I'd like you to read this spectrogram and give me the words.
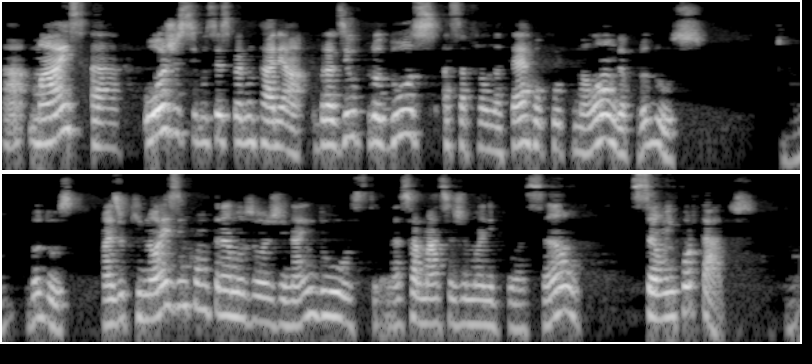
tá? mas ah, hoje, se vocês perguntarem, ah, o Brasil produz açafrão da terra ou cúrcuma longa? Produz produz. Mas o que nós encontramos hoje na indústria, nas farmácias de manipulação, são importados, a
